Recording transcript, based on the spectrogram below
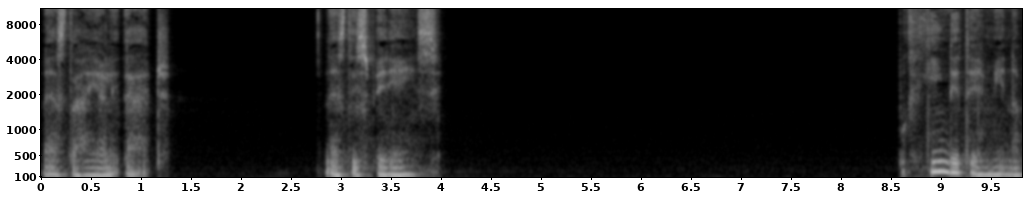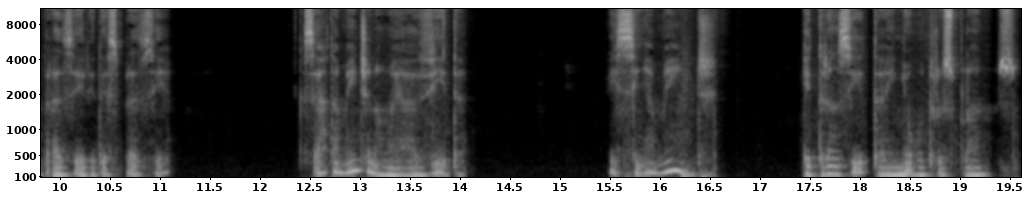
nesta realidade nesta experiência. Porque quem determina prazer e desprazer certamente não é a vida, e sim a mente que transita em outros planos.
